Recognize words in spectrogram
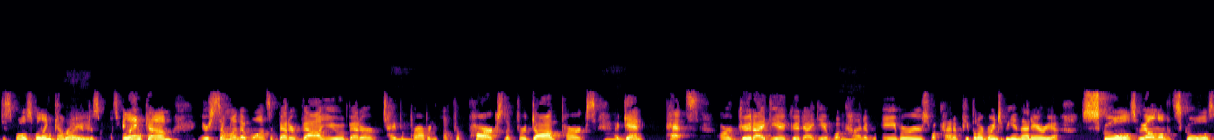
disposable income. Right. When you have disposable income, you're someone that wants a better value, a better type mm-hmm. of property. Look for parks, look for dog parks. Mm-hmm. Again, pets are a good idea, good idea of what mm-hmm. kind of neighbors, what kind of people are going to be in that area. Schools, we all know that schools,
